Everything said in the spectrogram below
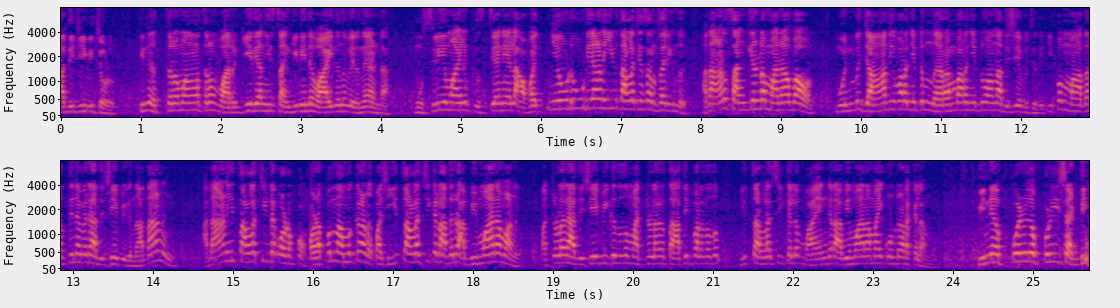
അതിജീവിച്ചോളൂ. പിന്നെ എത്രമാത്രം വർഗീയതയാണ് ഈ സംഗീതിന്റെ വായിൽ നിന്ന് വരുന്നത് കണ്ട? മുസ്ലിമായാലും ക്രിസ്ത്യാനിയായാലും അവജ്ഞയോടുകൂടിയാണ് ഈ തള്ളച്ച സംസാരിക്കുന്നത്. അതാണ് സംഗീതയുടെ മനോഭാവം. മുൻപ് ജാതി പറഞ്ഞിട്ടും നിറം പറഞ്ഞിട്ടുമാണ് അതിശയിപ്പിച്ചത്. ഇപ്പൊ മതത്തിനെ വരെ അതിശയിപ്പിക്കുന്നത്. അതാണ് അതാണ് ഈ തള്ളച്ചിന്റെ കുഴപ്പം. കുഴപ്പം നമുക്കാണ്. പക്ഷെ ഈ തള്ളച്ചിക്കൽ അതൊരു അഭിമാനമാണ്. മറ്റുള്ളവരെ അതിശയിപ്പിക്കുന്നതും മറ്റുള്ളവരെ താത്തി പറഞ്ഞതും ഈ തള്ളച്ചിക്കൽ ഭയങ്കര അഭിമാനമായി കൊണ്ടു നടക്കലാണ്. പിന്നെ എപ്പോഴും എപ്പോഴും ഈ ഷഡ്ഡി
